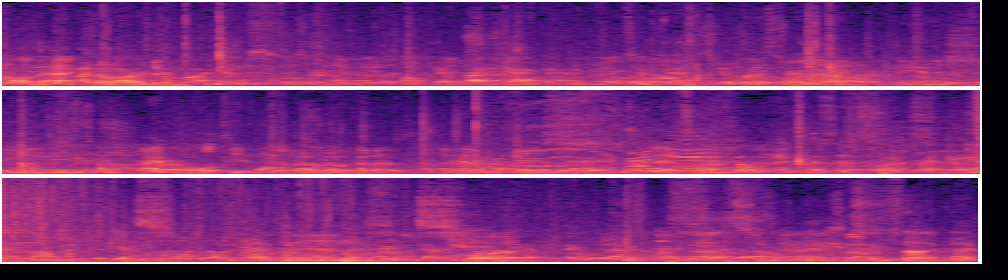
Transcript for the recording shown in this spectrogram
Oh, that card. Last turn, back, banishing. I have ulti, but I don't know if I I have in there. That's not. Yes. But it's not good.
